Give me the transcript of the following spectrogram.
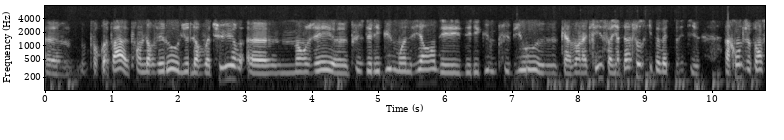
euh, pourquoi pas prendre leur vélo au lieu de leur voiture, euh, manger euh, plus de légumes, moins de viande et des légumes plus bio qu'avant la crise. Enfin, il y a plein de choses qui peuvent être positives. Par contre, je pense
